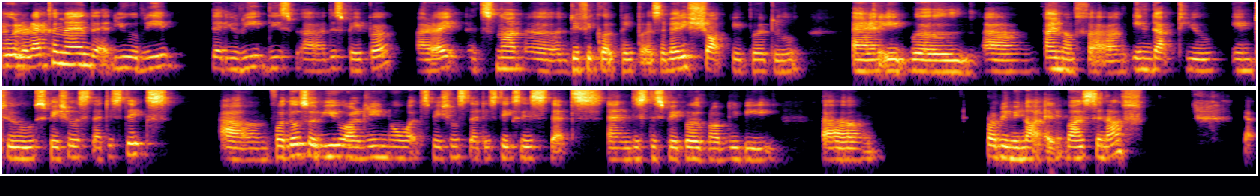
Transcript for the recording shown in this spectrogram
would recommend that you read that you read this uh, this paper. All right, it's not a difficult paper. It's a very short paper too, and it will um, kind of uh, induct you into spatial statistics. Um, for those of you already know what spatial statistics is, that's and this this paper will probably be um, probably not advanced enough. Yeah.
